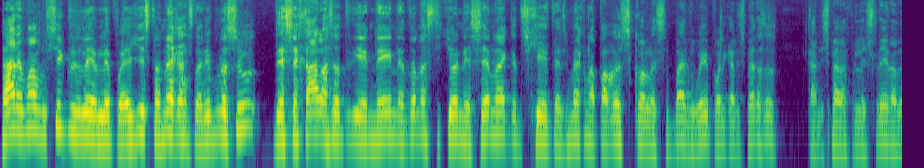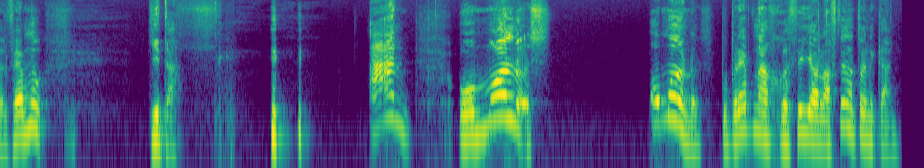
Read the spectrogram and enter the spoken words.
Χάρη μαύρου κύκλου λέει: Βλέπω, έχεις τον έχασε τον ύπνο σου. Δεν σε χάλασε ότι η DNA είναι εδώ να στοιχιώνει εσένα και τους haters μέχρι να παγώσει κόλαση. By the way, πολύ καλησπέρα σας. Καλησπέρα, φίλες, λέει αδερφέ μου. Κοίτα. Αν ο μόνος, ο μόνος που πρέπει να αγχωθεί για όλο αυτό είναι ο Τόνι Καν.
